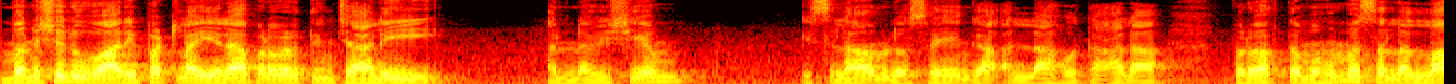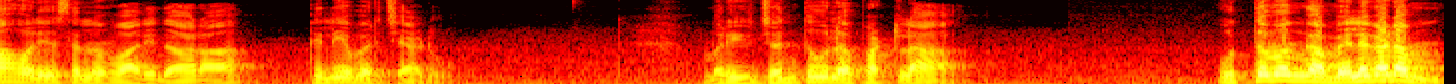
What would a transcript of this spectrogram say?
మనుషులు వారి పట్ల ఎలా ప్రవర్తించాలి అన్న విషయం ఇస్లాంలో స్వయంగా అల్లాహు తాలా ప్రవక్త ముహమ్మద్ సల్లల్లాహు అలైవల్లం వారి ద్వారా తెలియబరిచాడు. మరియు జంతువుల పట్ల ఉత్తమంగా మెలగడం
